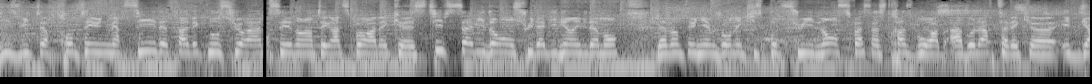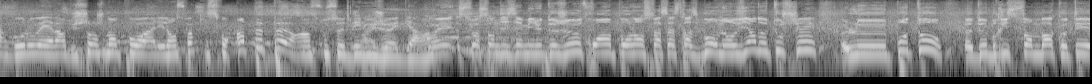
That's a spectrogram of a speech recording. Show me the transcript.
18h31, merci d'être avec nous sur RMC dans l'intégral sport avec euh, Steve Savidan. On suit la Ligue 1 évidemment, la 21e journée qui se poursuit. Lance face à Strasbourg à, Bollard avec euh, Edgar Golo. Il va y avoir du changement pour euh, les Lensois qui se font un peu peur hein, sous ce déluge, Edgar. hein. Ouais, 70e minute de jeu, 3-1 pour Lens face à Strasbourg, mais on vient de toucher le poteau de Brice Samba côté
